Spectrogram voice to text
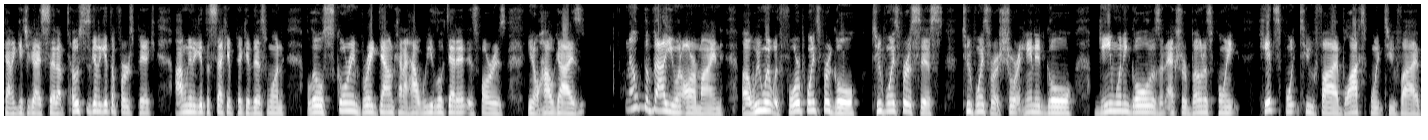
kind of get you guys set up. Toast is going to get the first pick. I'm going to get the second pick of this one. A little scoring breakdown, kind of how we looked at it as far as, you know, how guys know the value in our mind. Uh, we went with four points per goal, two points per assist, two points for a short-handed goal. Game-winning goal is an extra bonus point. Hits 0.25, blocks 0.25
